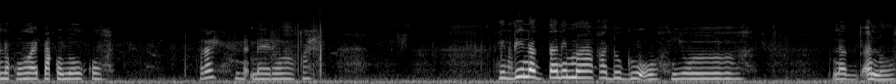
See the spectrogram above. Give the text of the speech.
ano ko nga ipakulong ko. Aray, meron ka. Hindi nagtanim mga kadugo oh, yung nag ano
